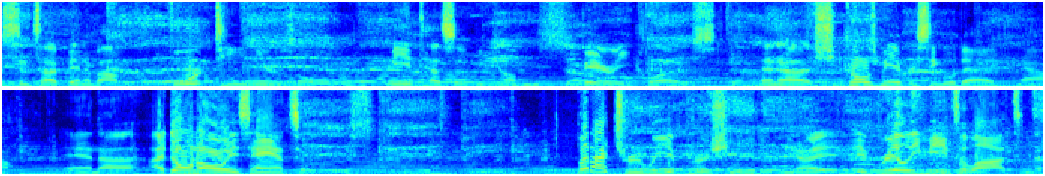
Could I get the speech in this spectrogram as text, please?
Know, since I've been about 14 years old, me and Tessa have become very close. And uh, she calls me every single day now, and uh, I don't always answer. But I truly appreciate it. You know, it, it really means a lot to me.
